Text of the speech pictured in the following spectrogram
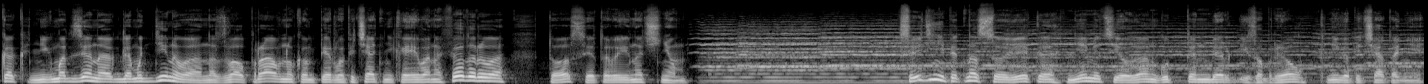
как Нигмадзена Аглямуддинова назвал правнуком первопечатника Ивана Федорова, то с этого и начнем. В середине 15 века немец Иоганн Гуттенберг изобрел книгопечатание.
